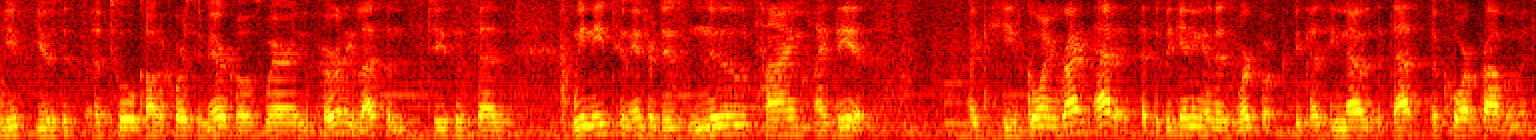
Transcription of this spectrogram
we've used a, a, tool called A Course in Miracles where in the early lessons Jesus says we need to introduce new time ideas. Like he's going right at it at the beginning of his workbook because he knows that that's the core problem. the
